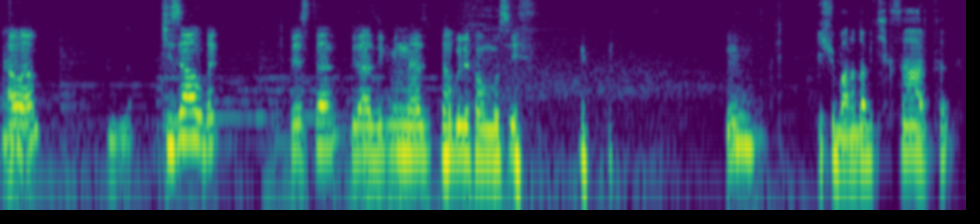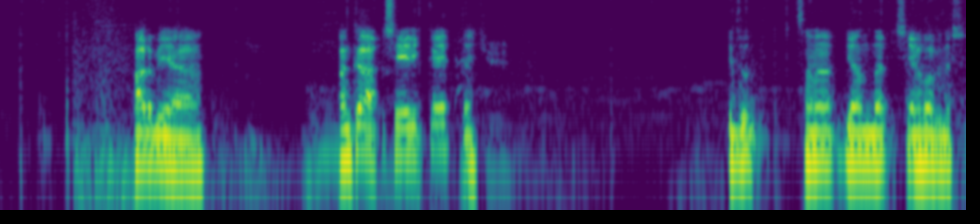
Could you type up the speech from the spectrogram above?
He. Tamam. İkizi aldık. Resten birazcık minnacık W kombosu. Bir şu bana da bir çıksa artık. Harbi ya. Kanka şeye dikkat et de. Fiddle sana bir anda şey yapabilir.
